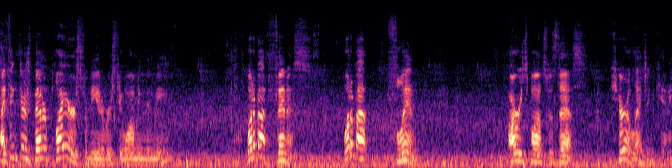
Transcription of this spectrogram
I think there's better players from the University of Wyoming than me. What about Fennis? What about Flynn? Our response was this, you're a legend, Kenny.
